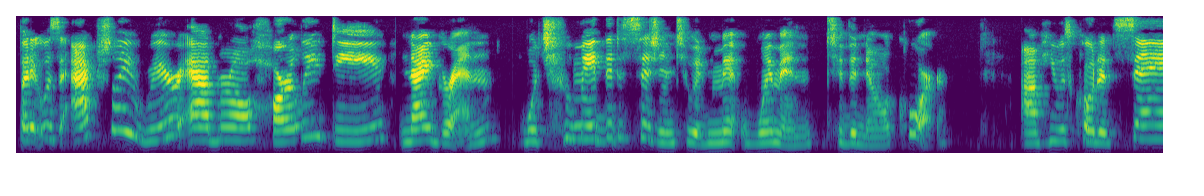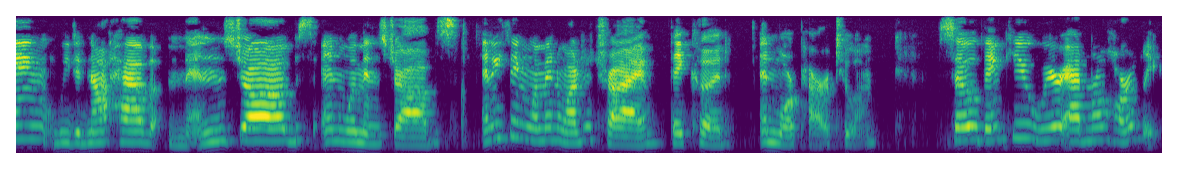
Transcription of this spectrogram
But it was actually Rear Admiral Harley D. Nygren, which who made the decision to admit women to the NOAA Corps. Um, he was quoted saying, We did not have men's jobs and women's jobs. Anything women wanted to try, they could, and more power to them. So thank you, Rear Admiral Harley.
